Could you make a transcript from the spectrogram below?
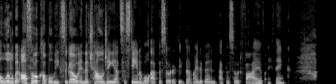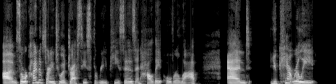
a little bit also a couple weeks ago in the challenging yet sustainable episode. I think that might have been episode five, I think. Um, so we're kind of starting to address these three pieces and how they overlap. And you can't really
